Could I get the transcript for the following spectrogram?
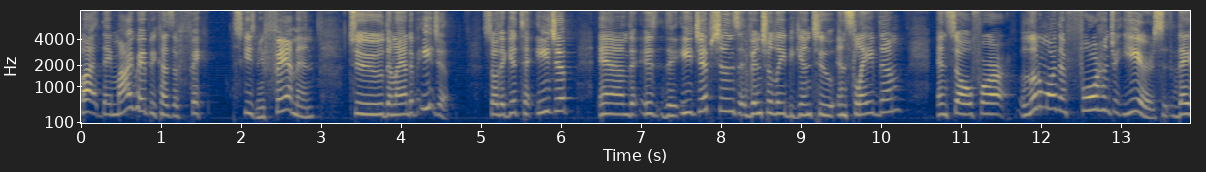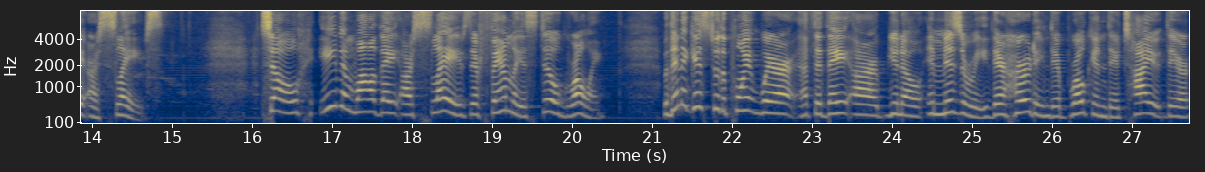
But they migrate because of, excuse me, famine to the land of Egypt. So they get to Egypt, and the, the Egyptians eventually begin to enslave them. And so for a little more than 400 years, they are slaves. So even while they are slaves, their family is still growing. But then it gets to the point where after they are, you know, in misery, they're hurting, they're broken, they're tired, they're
